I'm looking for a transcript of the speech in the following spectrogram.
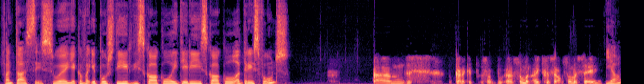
Fantasties. So jy kan van e-pos stuur die skakel, het jy die skakel adres vir ons? Ehm um, dis kan ek dit so, uh, sommer uitgesel, sommer sê? Ja.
